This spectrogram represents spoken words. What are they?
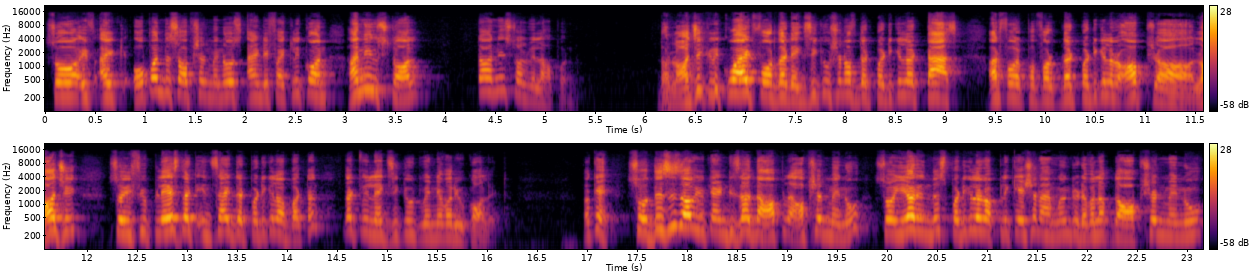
So if I open this option menus and if I click on uninstall, the uninstall will happen. The logic required for that execution of that particular task or for, for that particular op, uh, logic. So if you place that inside that particular button, that will execute whenever you call it. Okay, so this is how you can design the op option menu. So here in this particular application, I am going to develop the option menu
